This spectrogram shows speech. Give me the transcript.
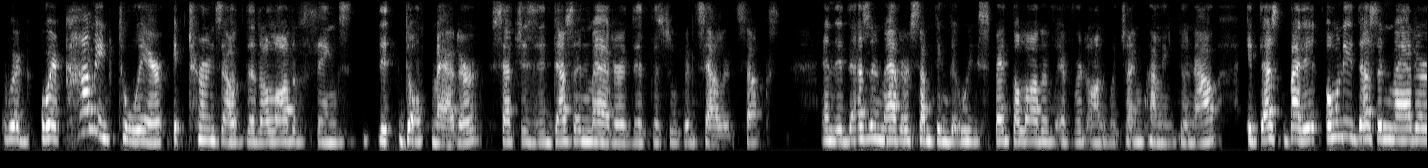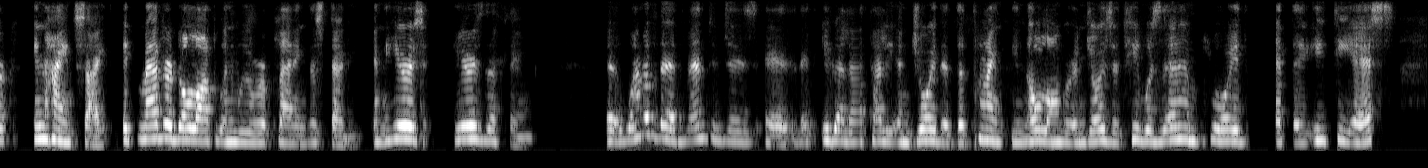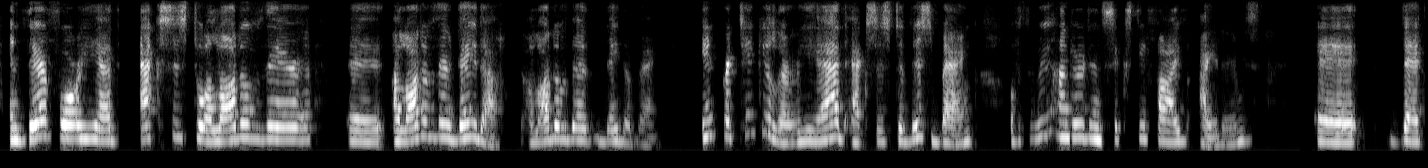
we're, we're coming to where it turns out that a lot of things don't matter, such as it doesn't matter that the soup and salad sucks. And it doesn't matter something that we spent a lot of effort on, which I'm coming to now. It does, but it only doesn't matter in hindsight. It mattered a lot when we were planning the study. And here's, here's the thing. Uh, one of the advantages uh, that Yigal Attali enjoyed at the time, he no longer enjoys it. He was then employed at the ETS, and therefore he had access to a lot of their uh, a lot of their data, a lot of the data bank. In particular, he had access to this bank of 365 items uh, that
